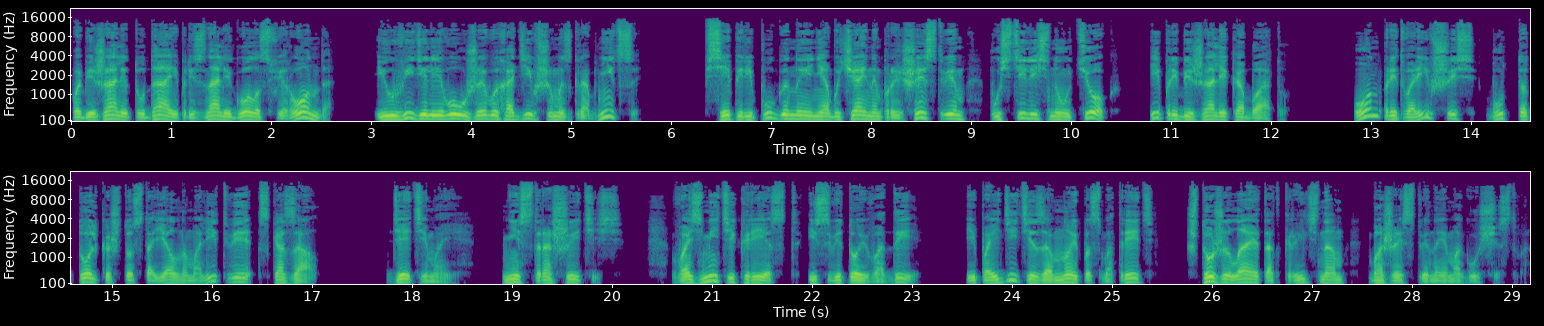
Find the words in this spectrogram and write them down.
побежали туда и признали голос Феронда, и увидели его уже выходившим из гробницы, все перепуганные необычайным происшествием пустились на утек и прибежали к абату. Он, притворившись, будто только что стоял на молитве, сказал, «Дети мои, не страшитесь, возьмите крест и святой воды и пойдите за мной посмотреть, что желает открыть нам божественное могущество.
